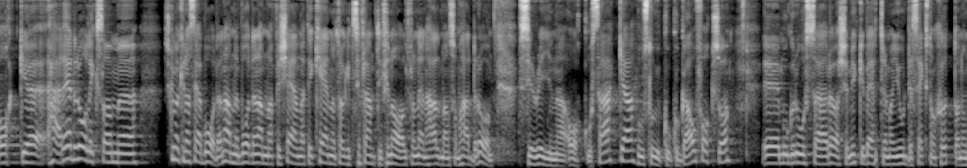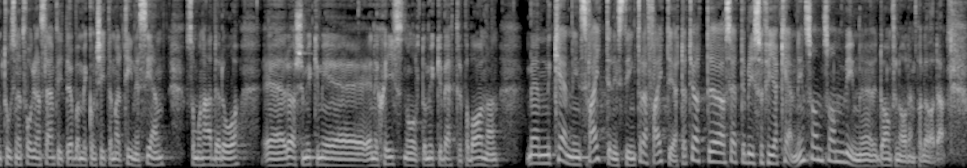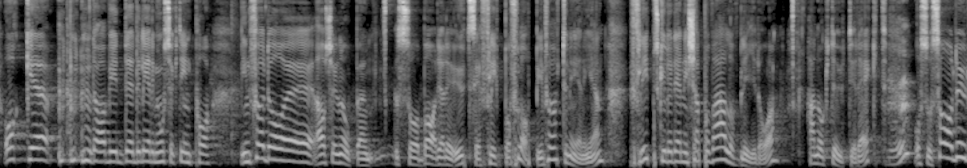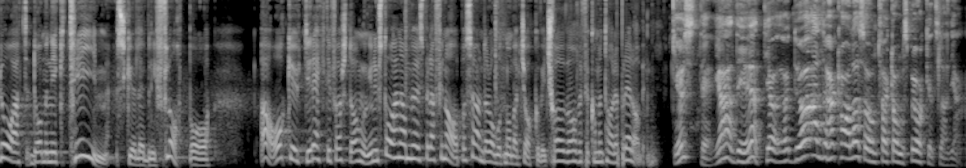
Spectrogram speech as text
Och här är det då liksom skulle man kunna säga båda namnen. Båda namnen har förtjänat det. Ken har tagit sig fram till final från den halvan som hade då Serena och Osaka. Hon slog ju Coco Gauff också. Eh, Muguruza rör sig mycket bättre än man gjorde 16-17. Hon tog sina två Grand Slam-titlar och jobbade med Conchita Martinez igen. Som hon hade då. Eh, rör sig mycket mer energisnålt och mycket bättre på banan. Men Kennins figterinstinkt och det fighterhjärtat gör att jag har sett att det blir Sofia Kennin som, som vinner damfinalen på lördag. Och eh, David, det leder mig osökt in på Inför då eh, Australian Open så bad jag dig utse flipp och flopp inför turneringen. Flipp skulle Dennis Shapovalov bli då. Han åkte ut direkt. Mm. Och så sa du då att Dominic Thiem skulle bli flopp och ja, åka ut direkt i första omgången. Nu står han och spelar final på söndag mot Novak Djokovic. Vad har vi för kommentarer på det David? Just det, jag hade ju rätt. Jag, du har aldrig hört talas om tvärtomspråket Sladjan?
